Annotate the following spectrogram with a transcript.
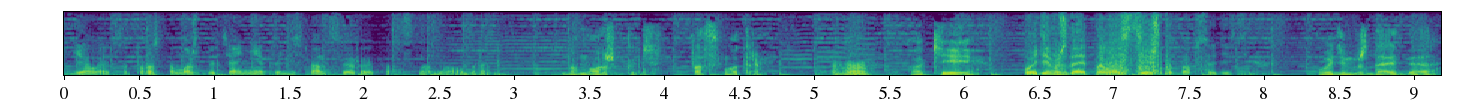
делается. Просто, может быть, они это дистанцируют от основного бренда. Ну, может быть, посмотрим. Ага. Окей. Будем ждать новостей, чтобы обсудить их. Будем ждать, да.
